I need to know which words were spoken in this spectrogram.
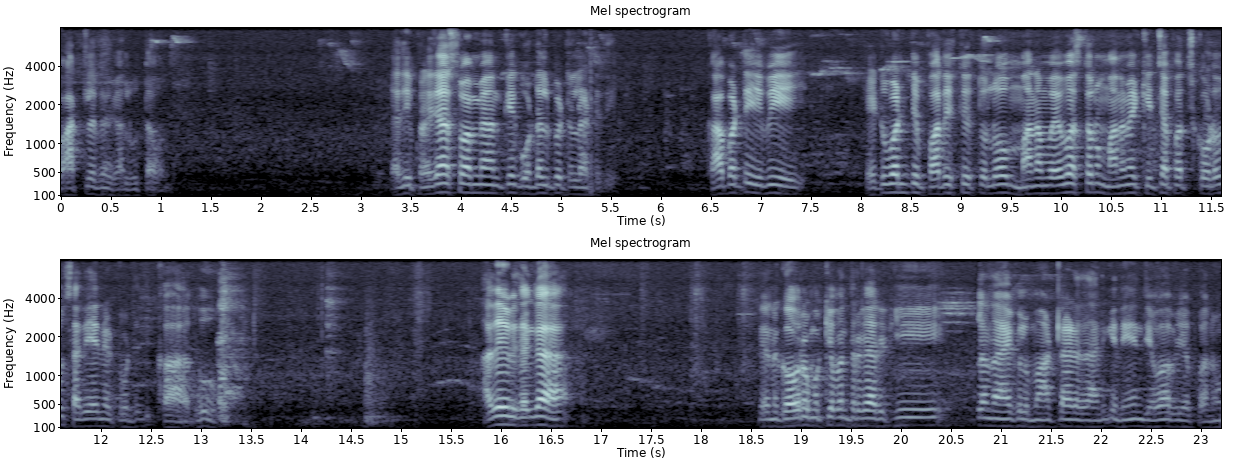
పార్టీల మీద కలుగుతూ ఉంది. అది ప్రజాస్వామ్యానికి గొడ్డలు పెట్టు లాంటిది. కాబట్టి ఇవి ఎటువంటి పరిస్థితుల్లో మన వ్యవస్థను మనమే కించపరచుకోవడం సరి అయినటువంటిది కాదు. అదేవిధంగా నేను గౌరవ ముఖ్యమంత్రి గారికి నాయకులు మాట్లాడేదానికి నేను జవాబు చెప్పాను.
